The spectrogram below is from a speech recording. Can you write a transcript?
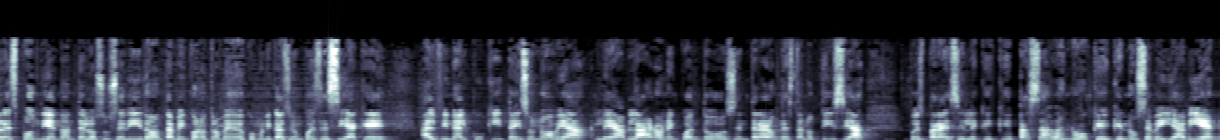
respondiendo ante lo sucedido. También con otro medio de comunicación pues decía que al final Cuquita y su novia le hablaron en cuanto se enteraron de esta noticia, pues para decirle que qué pasaba, ¿no? Que, que no se veía bien.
